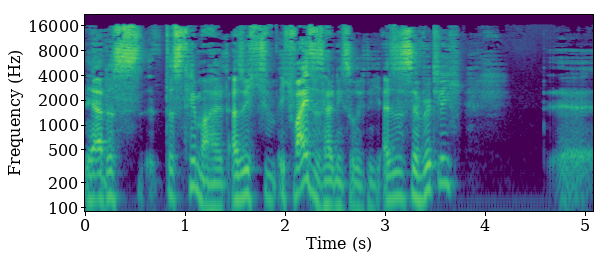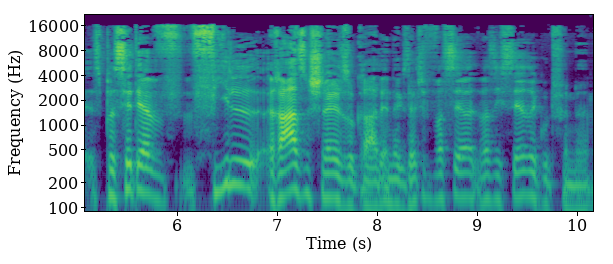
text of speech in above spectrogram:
ja das das Thema halt. Also ich ich weiß es halt nicht so richtig. Also es ist ja wirklich äh, es passiert ja viel rasend schnell so gerade in der Gesellschaft, was ja was ich sehr sehr gut finde.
